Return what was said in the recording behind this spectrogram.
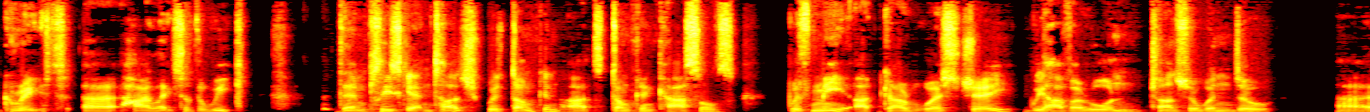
great uh, highlights of the week, then please get in touch with Duncan at Duncan Castles, with me at Garbo SJ. We have our own transfer window uh,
